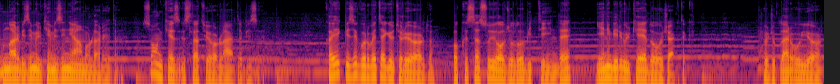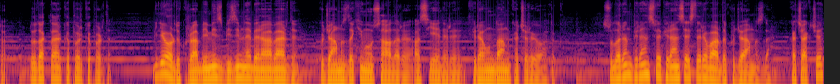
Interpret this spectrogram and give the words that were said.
Bunlar bizim ülkemizin yağmurlarıydı. Son kez ıslatıyorlardı bizi. Kayık bizi gurbete götürüyordu. O kısa su yolculuğu bittiğinde yeni bir ülkeye doğacaktık. Çocuklar uyuyordu. Dudaklar kıpır kıpırdı. Biliyorduk Rabbimiz bizimle beraberdi. Kucağımızdaki Musa'ları, Asiyeleri Firavundan kaçırıyorduk. Suların prens ve prensesleri vardı kucağımızda. Kaçakçı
